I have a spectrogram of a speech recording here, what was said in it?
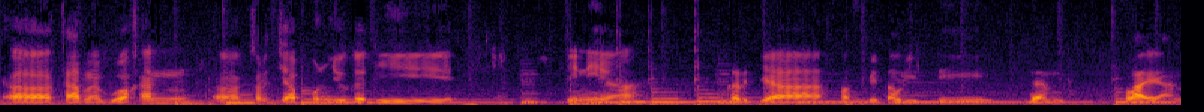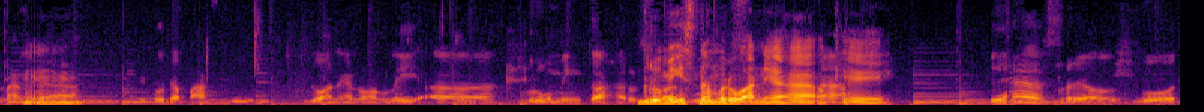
eh, karena gue kan eh, kerja pun juga di ini ya kerja hospitality dan pelayanan ya itu udah pasti the one and only eh, grooming tuh harus Grooming is bagus. number one ya. Nah, Oke. yes real good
